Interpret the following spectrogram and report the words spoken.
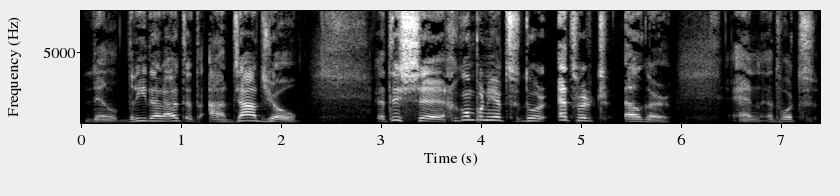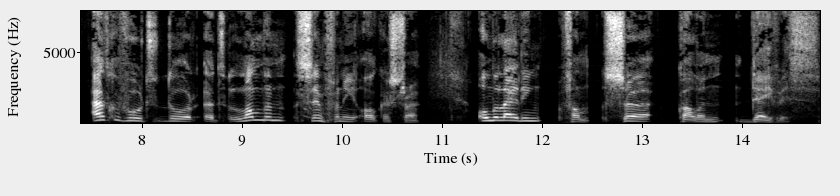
Deel 3 daaruit, het Adagio. Het is uh, gecomponeerd door Edward Elgar. En het wordt uitgevoerd door het London Symphony Orchestra onder leiding van Sir Colin Davis.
